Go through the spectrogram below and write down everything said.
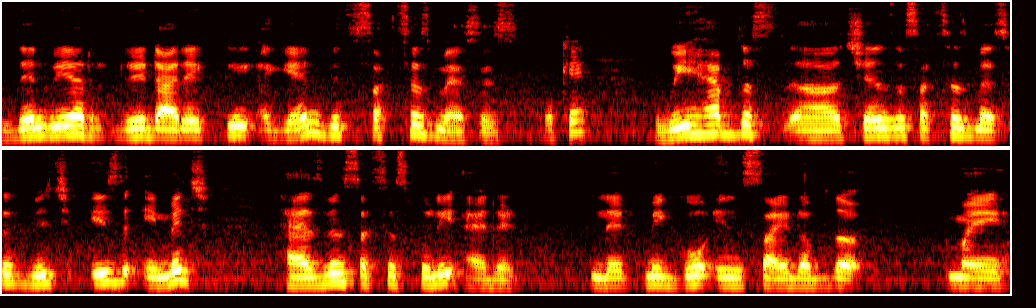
then we are redirecting again with success message. Okay we have the uh, change the success message which is the image has been successfully added. Let me go inside of the my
